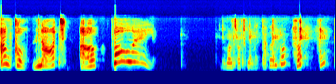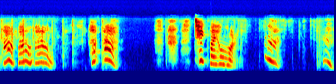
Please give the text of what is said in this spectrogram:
uncle, not a bully. You want to talk to me like that, little girl? Huh? Ow, ow, ow. Ah, ah. Take my homework. Ah. Hmm.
